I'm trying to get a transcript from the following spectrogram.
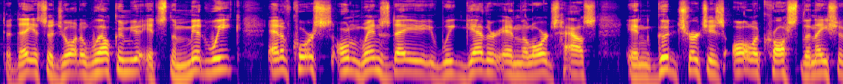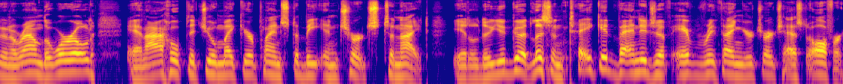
Today it's a joy to welcome you. It's the midweek, and of course, on Wednesday we gather in the Lord's house in good churches all across the nation and around the world, and I hope that you'll make your plans to be in church tonight. It'll do you good. Listen, take advantage of everything your church has to offer.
